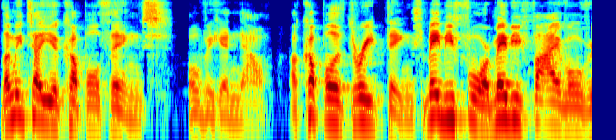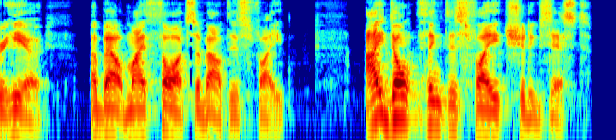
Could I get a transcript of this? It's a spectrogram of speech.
let me tell you a couple of things over here now. A couple of three things, maybe four, maybe five over here about my thoughts about this fight. I don't think this fight should exist.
